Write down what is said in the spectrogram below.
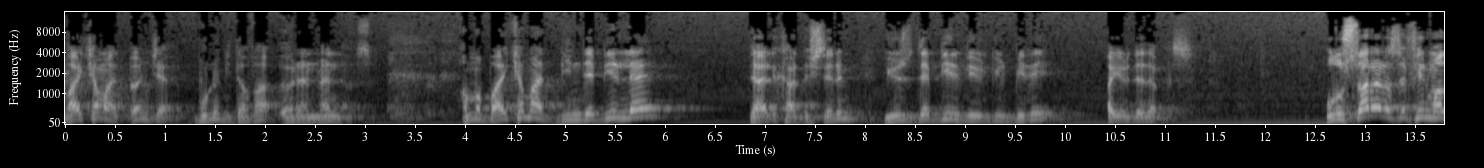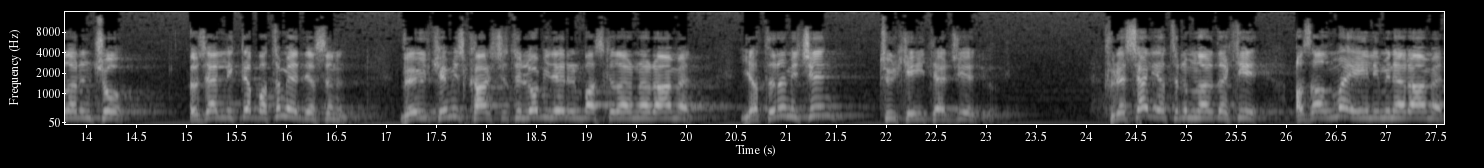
Bay Kemal önce bunu bir defa öğrenmen lazım. Ama Bay Kemal binde birle değerli kardeşlerim yüzde bir virgül biri ayırt edemez. Uluslararası firmaların çoğu özellikle Batı medyasının ve ülkemiz karşıtı lobilerin baskılarına rağmen yatırım için Türkiye'yi tercih ediyor. Küresel yatırımlardaki azalma eğilimine rağmen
